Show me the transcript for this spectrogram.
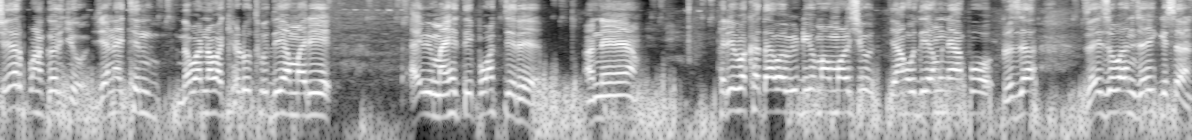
શેર પણ કરજો. જેનાથી નવા નવા ખેડૂત સુધી અમારી આવી માહિતી પહોંચતી રહે. અને ફરી વખત આવા વિડીયોમાં મળશું. ત્યાં સુધી અમને આપો રજા. જય જવાન, જય કિસાન.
